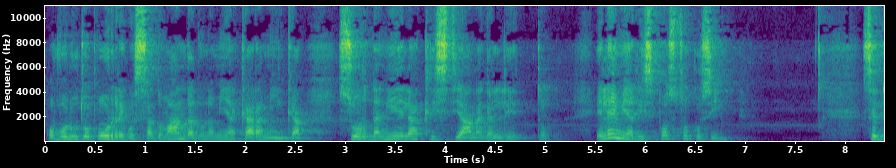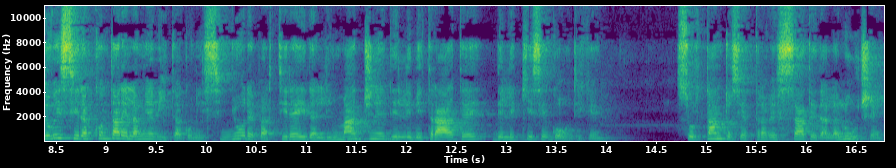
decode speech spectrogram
Ho voluto porre questa domanda ad una mia cara amica, Suor Daniela Cristiana Galletto, e lei mi ha risposto così. Se dovessi raccontare la mia vita con il Signore partirei dall'immagine delle vetrate delle chiese gotiche. Soltanto se attraversate dalla luce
